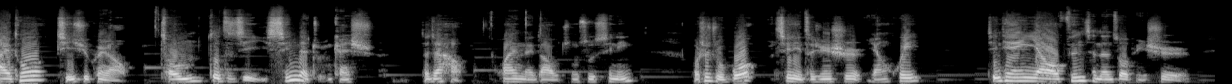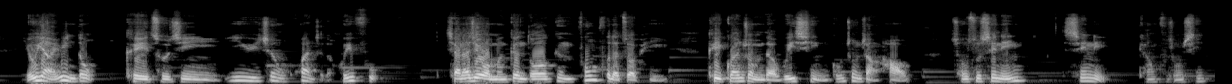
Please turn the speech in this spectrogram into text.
摆脱情绪困扰，从做自己新的主人开始。大家好，欢迎来到重塑心灵，我是主播心理咨询师杨辉。今天要分享的作品是：有氧运动可以促进抑郁症患者的恢复。想了解我们更多更丰富的作品，可以关注我们的微信公众账号“重塑心灵心理康复中心”。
